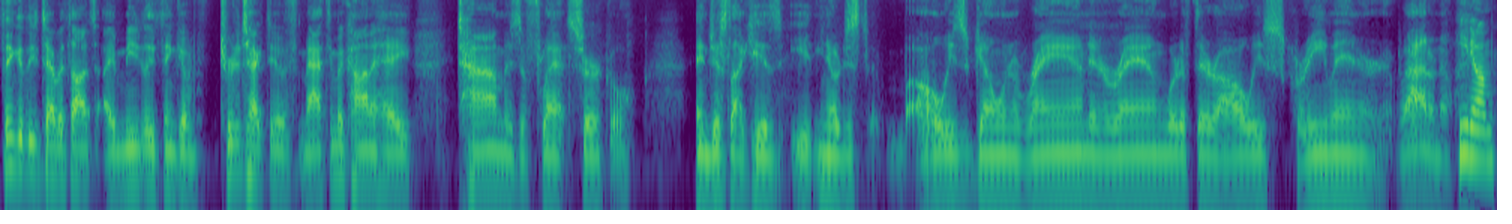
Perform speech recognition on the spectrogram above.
think of these type of thoughts i immediately think of true detective matthew mcconaughey time is a flat circle and just like his you know just always going around and around what if they're always screaming or i don't know you know i'm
